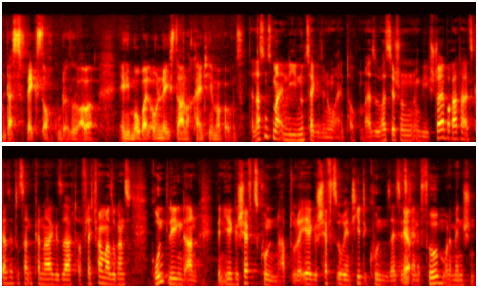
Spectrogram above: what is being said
Und das wächst auch gut. Also, aber irgendwie Mobile Only ist da noch kein Thema bei uns. Dann lass uns mal in die Nutzergewinnung eintauchen. Also du hast ja schon irgendwie Steuerberater als ganz interessanten Kanal gesagt. Aber vielleicht fangen wir mal so ganz grundlegend an. Wenn ihr Geschäftskunden habt oder eher geschäftsorientierte Kunden, sei es jetzt ja. keine Firmen oder Menschen,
